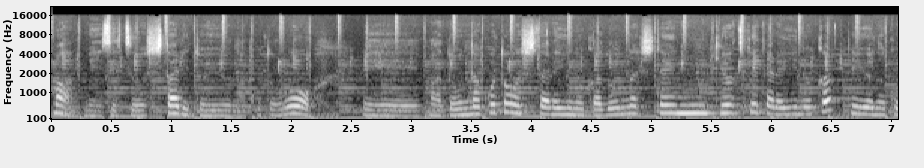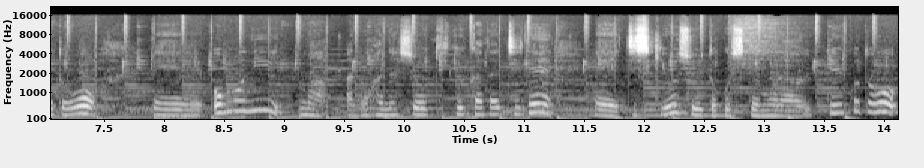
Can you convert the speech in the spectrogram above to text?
まあ、面接をしたりというようなことを、えーまあ、どんなことをしたらいいのかどんな視点に気をつけたらいいのかっていうようなことを、えー、主に、まあ、あのお話を聞く形で、えー、知識を習得してもらうということを、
